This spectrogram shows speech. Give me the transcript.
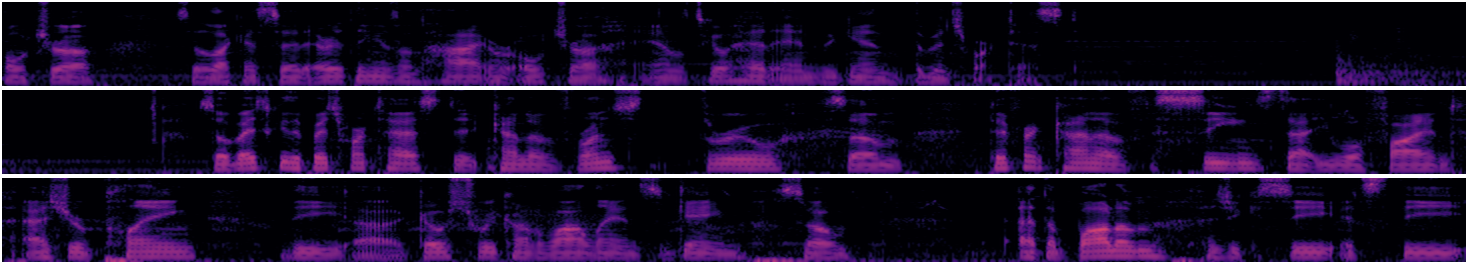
ultra. So like I said everything is on high or ultra. And let's go ahead and begin the benchmark test. So basically the benchmark test it kind of runs through some different kind of scenes that you will find as you're playing the uh, Ghost Recon Wildlands game. So at the bottom as you can see it's the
